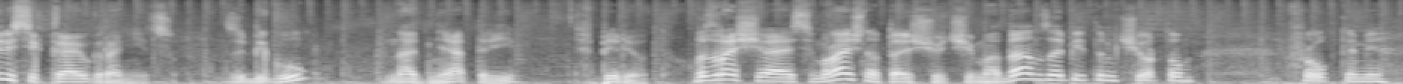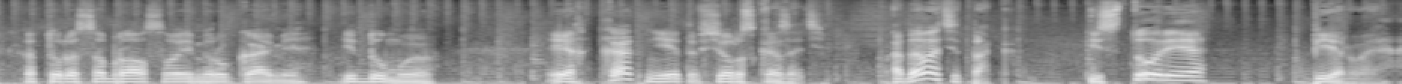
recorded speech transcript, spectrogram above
пересекаю границу. Забегу на дня три вперед. Возвращаясь, мрачно тащу чемодан, забитым чертом фруктами, который собрал своими руками, и думаю, эх, как мне это все рассказать. А давайте так. История первая.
